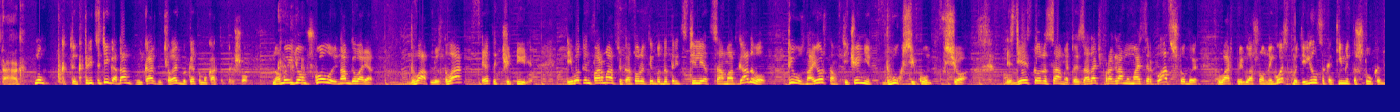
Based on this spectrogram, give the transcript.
Так. Ну, к, к 30 годам каждый человек бы к этому как-то пришел. Но мы идем в школу, и нам говорят, 2 плюс 2 – это 4. И вот информацию, которую ты бы до 30 лет сам отгадывал, ты узнаешь там в течение двух секунд. Все. Здесь то же самое. То есть задача программы мастер-класс, чтобы ваш приглашенный гость поделился какими-то штуками.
